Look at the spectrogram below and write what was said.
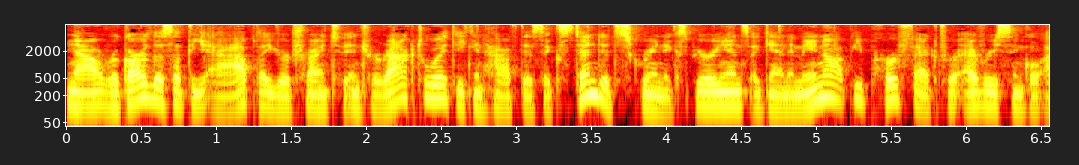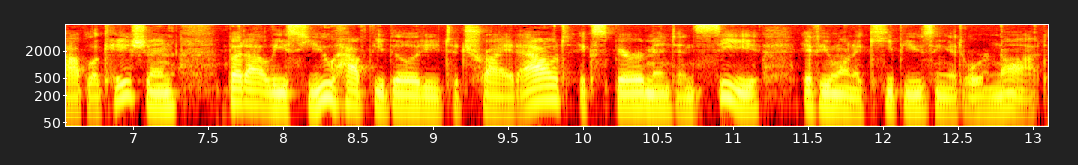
Now, regardless of the app that you're trying to interact with, you can have this extended screen experience. Again, it may not be perfect for every single application, but at least you have the ability to try it out, experiment, and see if you want to keep using it or not.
